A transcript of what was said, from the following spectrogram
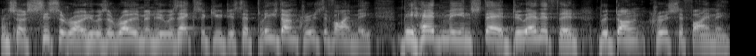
And so Cicero, who was a Roman who was executed, said, Please don't crucify me, behead me instead, do anything, but don't crucify me.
